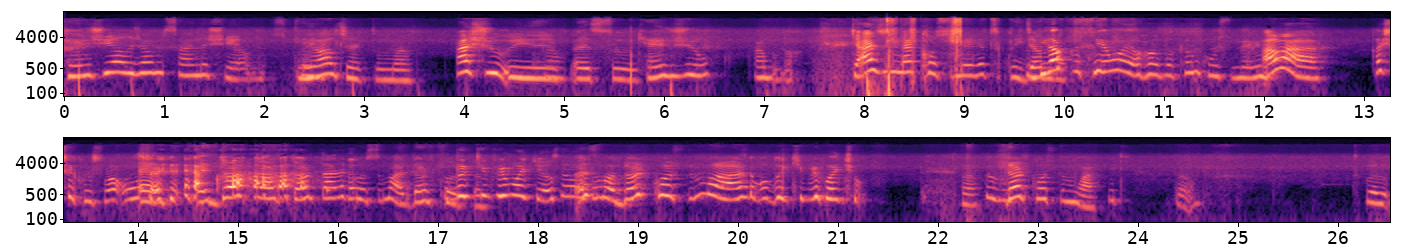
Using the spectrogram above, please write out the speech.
Kenji'yi alacağım sen de şey alacaksın. Ne alacaktım ben? Ha şu Hı. e, su. Kenji yok. Ha burada. Gerçi ben kostümlerine tıklayacağım. Bir da. dakika şey var bakalım kostümleri. Ama Kaç tane kostüm var? 10 e, tane. e, dört, dört, dört tane kostüm var. Dört Bu da kostüm. kipim açıyor. Sen Esma dört kostüm var. Bu da kipim açıyor. Dört kostüm var. Tamam. Tıkladım.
